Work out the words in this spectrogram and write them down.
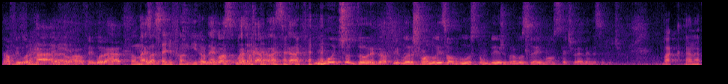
é uma figura rara, é uma figura rara. Então o negócio é de família. É um negócio, mas o cara, esse cara muito doido, é uma figura, chama Luiz Augusto, um beijo para você, irmão, se você estiver vendo esse vídeo. Bacana.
